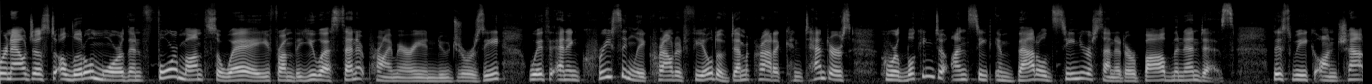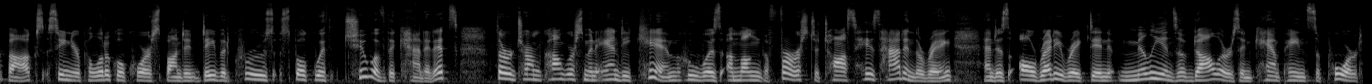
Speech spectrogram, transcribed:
We're now just a little more than four months away from the U.S. Senate primary in New Jersey, with an increasingly crowded field of Democratic contenders who are looking to unseat embattled senior Senator Bob Menendez. This week on Chatbox, senior political correspondent David Cruz spoke with two of the candidates third term Congressman Andy Kim, who was among the first to toss his hat in the ring and has already raked in millions of dollars in campaign support,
